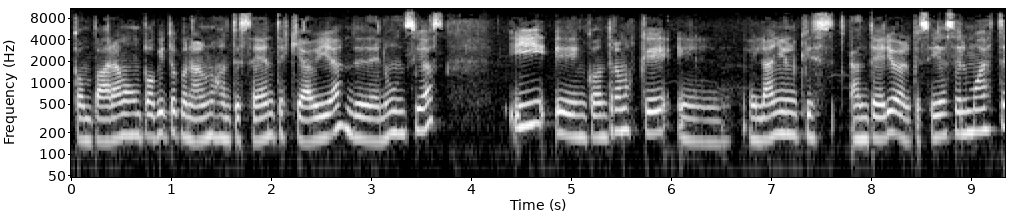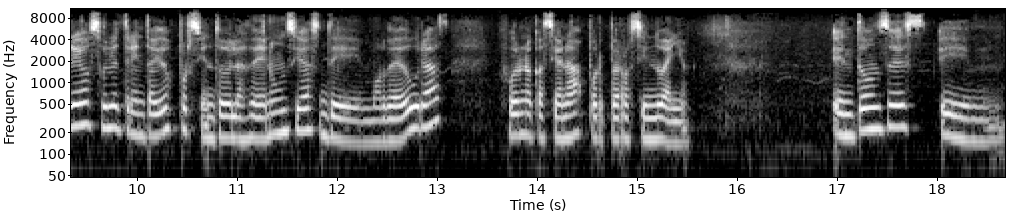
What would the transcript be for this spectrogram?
comparamos un poquito con algunos antecedentes que había de denuncias y eh, encontramos que en el año anterior al que se hace el muestreo, solo el 32% de las denuncias de mordeduras fueron ocasionadas por perros sin dueño. Entonces, em,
